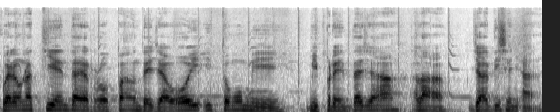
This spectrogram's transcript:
fuera una tienda de ropa donde ya voy y tomo mi, mi prenda ya, a la, ya diseñada.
